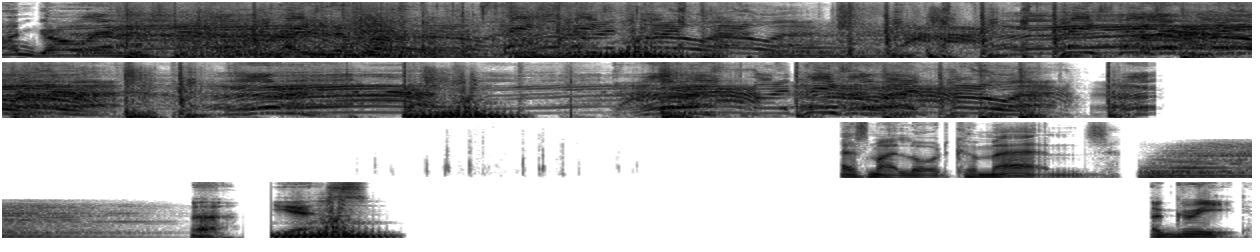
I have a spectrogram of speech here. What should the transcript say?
I'm going. Ready to burn. Taste taste power! Taste taste power! Taste my power! As my lord commands. Uh, yes. Agreed.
